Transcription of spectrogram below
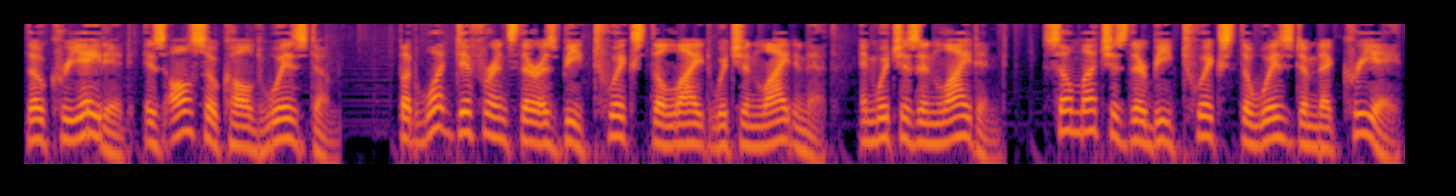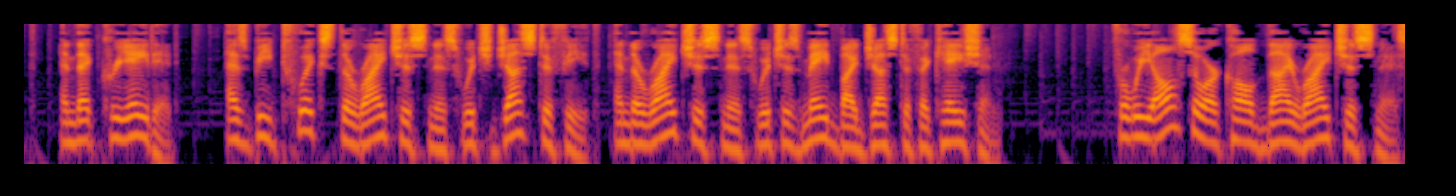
though created, is also called wisdom. But what difference there is betwixt the light which enlighteneth, and which is enlightened, so much as there be twixt the wisdom that createth, and that created, as betwixt the righteousness which justifieth, and the righteousness which is made by justification. For we also are called thy righteousness,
